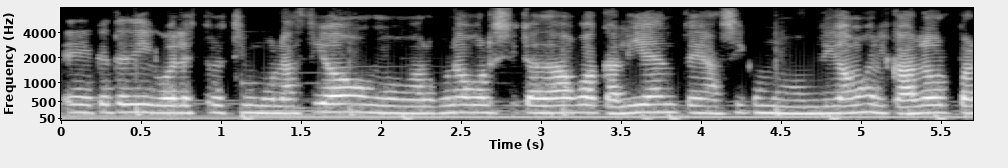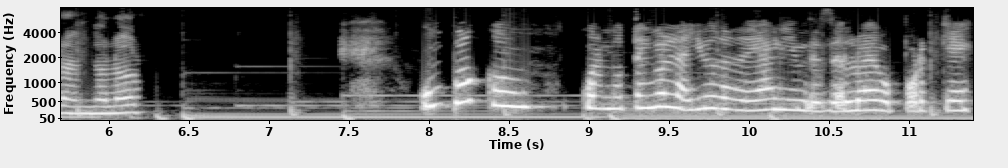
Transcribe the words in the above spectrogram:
eh, ¿qué te digo?, electroestimulación o alguna bolsita de agua caliente, así como, digamos, el calor para el dolor? Un poco, cuando tengo la ayuda de alguien, desde luego, porque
